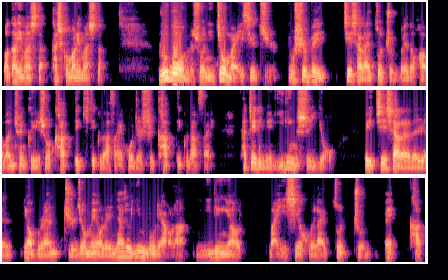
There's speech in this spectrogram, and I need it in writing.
わかりました。かしこまりました。如果我们说你就买一些纸，不是为 接下来做準備的話，完全可以說買ってきてください，或者是買ってください。它這裡面一定是有为接下來的人，要不然紙就沒有了，人家就印不了了。你一定要買一些回來做準備。買っ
